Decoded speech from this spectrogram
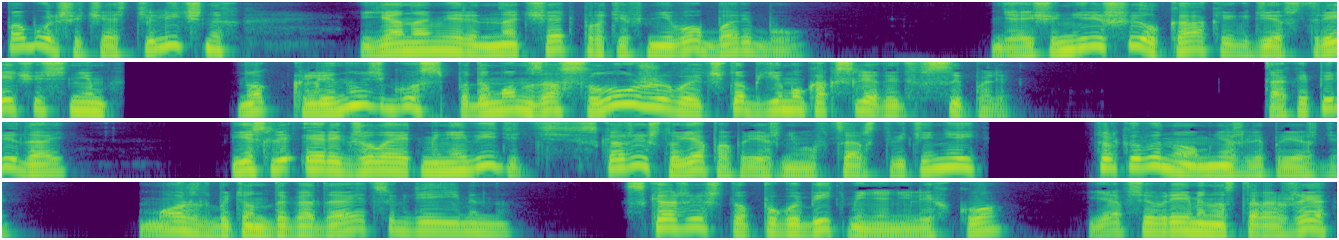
по большей части личных, я намерен начать против него борьбу. Я еще не решил, как и где встречусь с ним, но, клянусь Господом, он заслуживает, чтобы ему как следует всыпали. Так и передай. Если Эрик желает меня видеть, скажи, что я по-прежнему в царстве теней, только в ином, нежели прежде. Может быть, он догадается, где именно. Скажи, что погубить меня нелегко, я все время на стороже,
